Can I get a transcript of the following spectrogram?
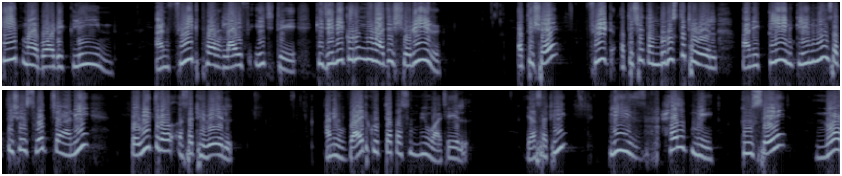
keep my body clean अँड फिट फॉर लाईफ इच डे की जेणेकरून मी माझे शरीर अतिशय फिट अतिशय तंदुरुस्त ठेवेल आणि क्लीन क्लीन मीन्स अतिशय स्वच्छ आणि पवित्र असं ठेवेल आणि वाईट कृत्यापासून मी वाचेल यासाठी प्लीज हेल्प मी टू से नो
